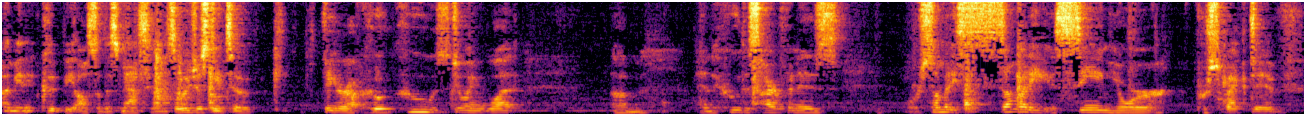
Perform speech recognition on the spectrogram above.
I mean, it could be also this masculine. So we just need to figure out who who's doing what, um, and who this hierophant is, or somebody somebody is seeing your perspective.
